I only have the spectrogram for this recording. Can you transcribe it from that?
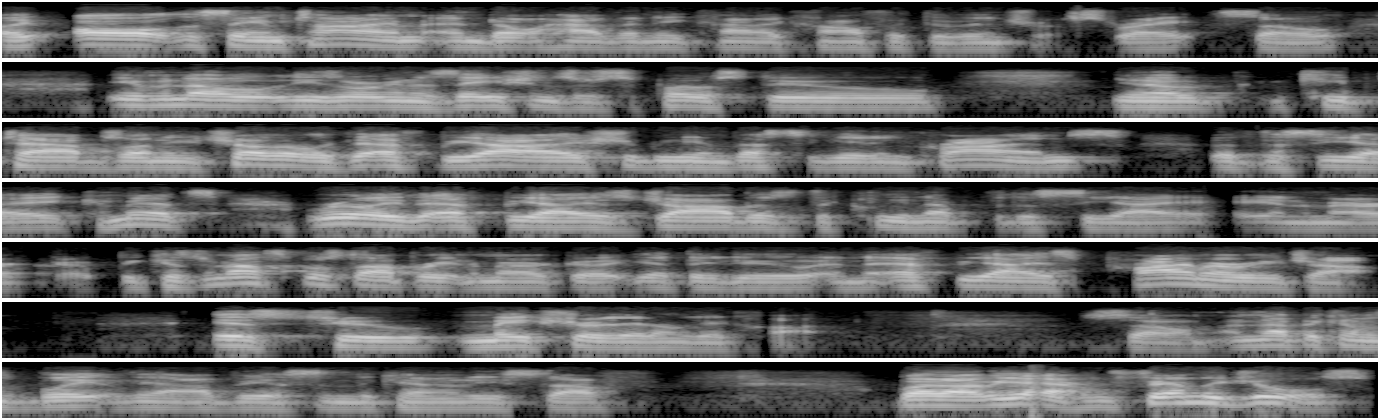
like all at the same time and don't have any kind of conflict of interest, right? So even though these organizations are supposed to, you know, keep tabs on each other, like the FBI should be investigating crimes that the CIA commits, really the FBI's job is to clean up for the CIA in America because they're not supposed to operate in America, yet they do. And the FBI's primary job is to make sure they don't get caught. So, and that becomes blatantly obvious in the Kennedy stuff. But uh, yeah, Family Jewels.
